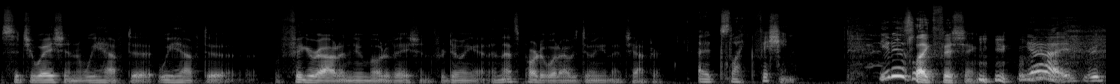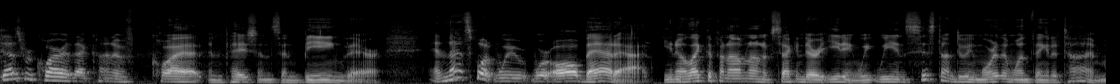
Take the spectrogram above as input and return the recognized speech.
situation, we have to we have to figure out a new motivation for doing it, and that's part of what I was doing in that chapter. It's like fishing. It is like fishing. yeah, it, it does require that kind of quiet and patience and being there. And that's what we're, we're all bad at. You know, like the phenomenon of secondary eating, we, we insist on doing more than one thing at a time.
